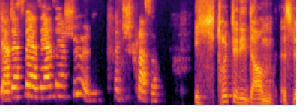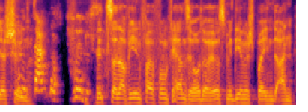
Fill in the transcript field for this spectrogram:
Ja, das wäre sehr, sehr schön. Finde ich klasse. Ich drücke dir die Daumen. Es wäre schön. Danke. Ich sitze dann auf jeden Fall vom Fernseher oder hörst mir dementsprechend an.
